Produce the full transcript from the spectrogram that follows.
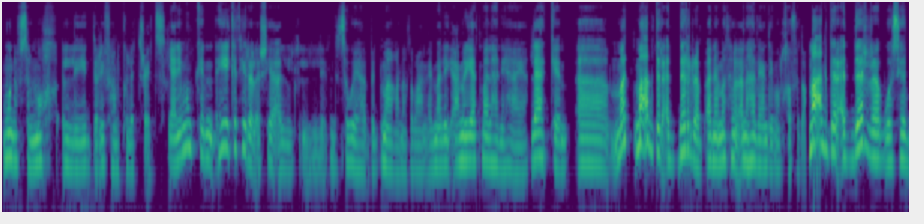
مو نفس المخ اللي يقدر يفهم كل ال traits. يعني ممكن هي كثيرة الأشياء اللي نسويها بدماغنا طبعا عملي- عمليات ما لها نهاية. لكن آه ما ما أقدر أتدرب أنا مثلا أنا هذه عندي منخفضة. ما أقدر أتدرب وأصير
